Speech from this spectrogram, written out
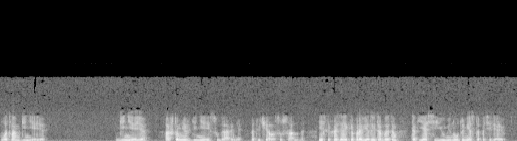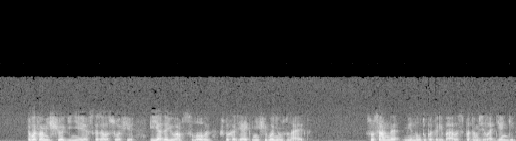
«Вот вам Гинея». «Гинея», «А что мне в Гинее, сударыня?» — отвечала Сусанна. «Если хозяйка проведает об этом, так я сию минуту место потеряю». «Вот вам еще Гинея», — сказала Софья, «и я даю вам слово, что хозяйка ничего не узнает». Сусанна минуту поколебалась, потом взяла деньги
